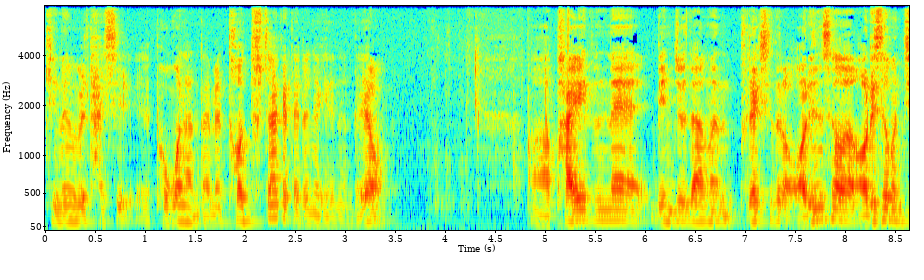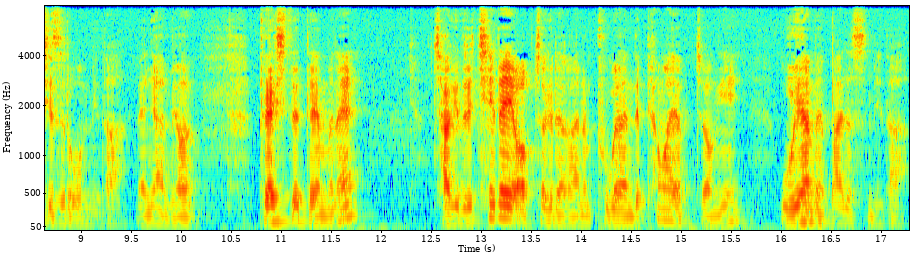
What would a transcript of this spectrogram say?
기능을 다시 복원한다면 더 투자하게 되는 얘기 했는데요. 아, 바이든의 민주당은 브렉시트를 어린서, 어리석은 짓으로 봅니다. 왜냐하면 브렉시트 때문에 자기들이 최대의 업적이라고 하는 북아일랜드 평화협정이 우회함에 빠졌습니다.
